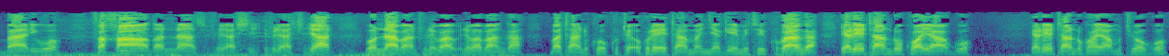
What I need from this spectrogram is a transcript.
baaliwo. Fakhaada nnaasu fi l ashjar bonna abantu ne babanga batandika okuleeta amannya g'emiti kubanga yaleeta ndokwa yaagwo. Yaleeta ndokwa ya muti ogwo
